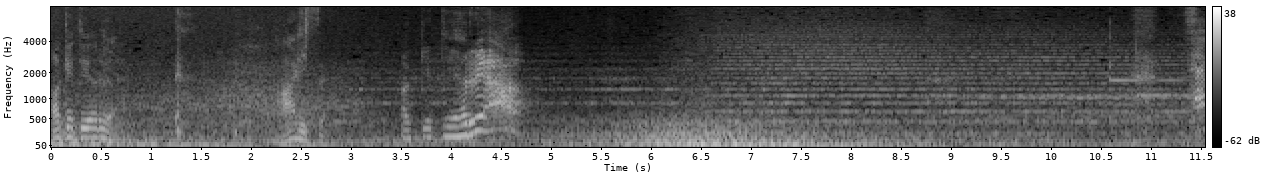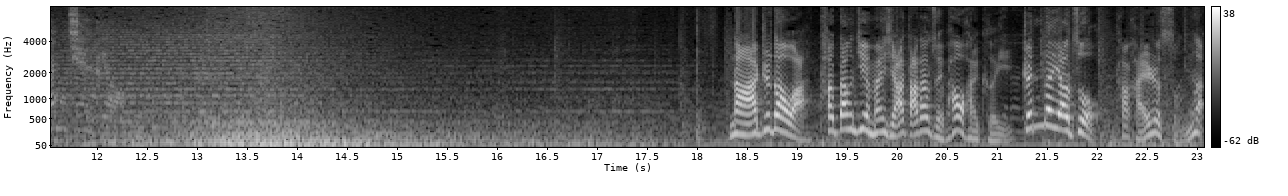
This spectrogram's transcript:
開けてやるよアリス。開けてやるよ 30秒哪知道啊，他当键盘侠打打嘴炮还可以，真的要做，他还是怂了，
